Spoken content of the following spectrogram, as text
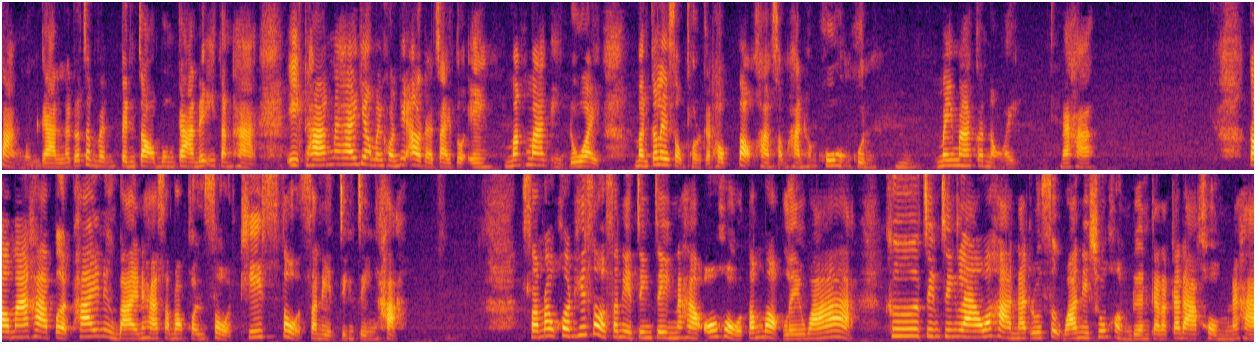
สั่งเหมือนกัน แล้วก็จะเป็นเป็นจอมวงการได้อีกต่างหากอีกทั้งนะคะ ยังเป็นคนที่เอาแต่ใจตัวเองมาก ๆอีกด้วย มันก็เลยส่งผลกระทบต่อความสัมพันธ์ของคู่ของคุณไม่มากก็น้อยนะคะต่อมาค่ะ เปิดไพ่หนึ่งใบนะคะสำหรับคนโสดที่โสดสนิทจริง ๆ ค่ะ สำหรับคนที่โสดสนิทจริง ๆนะคะ โอ้โห ต้องบอกเลยว่า คือจริง ๆ แล้วอะค่ะนัดรู้สึกว่าในช่วงของเดือนกรกฎาคมนะคะ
